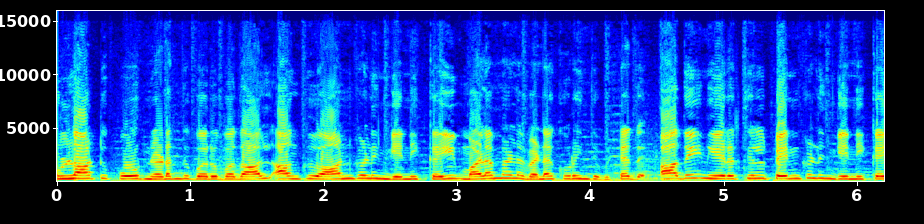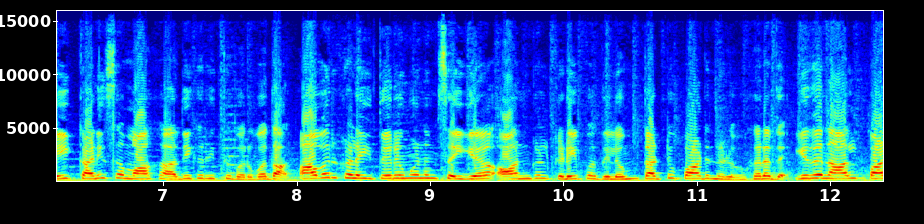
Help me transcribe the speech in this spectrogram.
உள்நாட்டு போர் நடந்து வருவதால் அங்கு ஆண்களின் எண்ணிக்கை மளமளவென குறைந்துவிட்டது. அதே நேரத்தில் பெண்களின் எண்ணிக்கை கணிசமாக அதிகரித்து வருவதால் அவர்களை திருமணம் செய்ய ஆண்கள் கிடைப்பதிலும் தட்டுப்பாடு நிலவுகிறது. இதனால் பல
